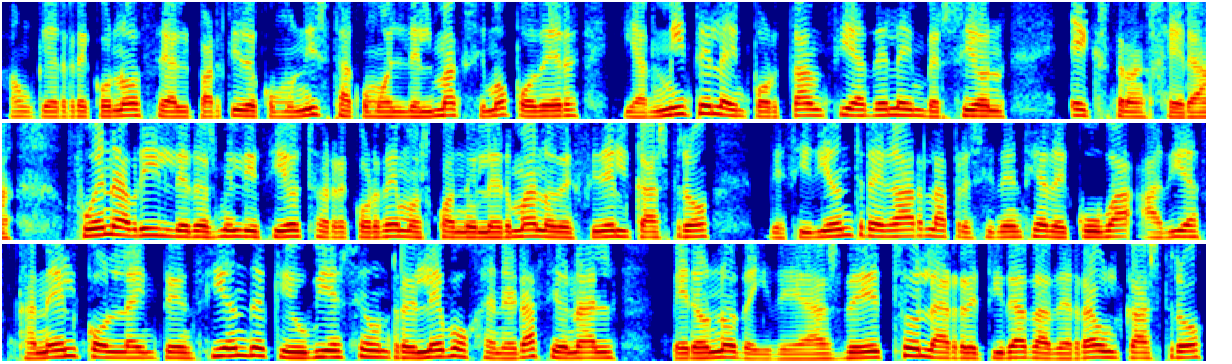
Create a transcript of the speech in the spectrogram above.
aunque reconoce al Partido Comunista como el del máximo poder y admite la importancia de la inversión extranjera. Fue en abril de 2018, recordemos, cuando el hermano de Fidel Castro decidió entregar la presidencia de Cuba a Díaz Canel con la intención de que hubiese un relevo generacional, pero no de ideas. De hecho, la retirada de Raúl Castro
